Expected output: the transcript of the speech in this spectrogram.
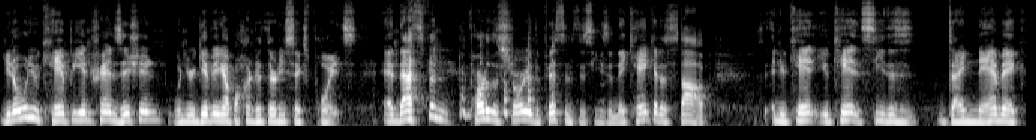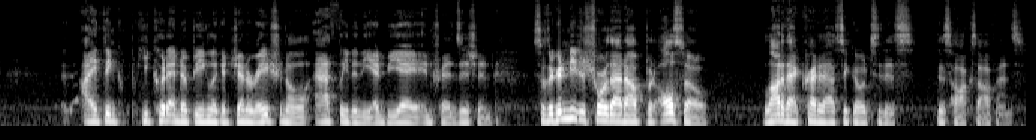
You know when you can't be in transition when you're giving up 136 points, and that's been part of the story of the Pistons this season. They can't get a stop, and you can't you can't see this dynamic I think he could end up being like a generational athlete in the NBA in transition. So they're going to need to shore that up, but also a lot of that credit has to go to this this Hawks offense.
